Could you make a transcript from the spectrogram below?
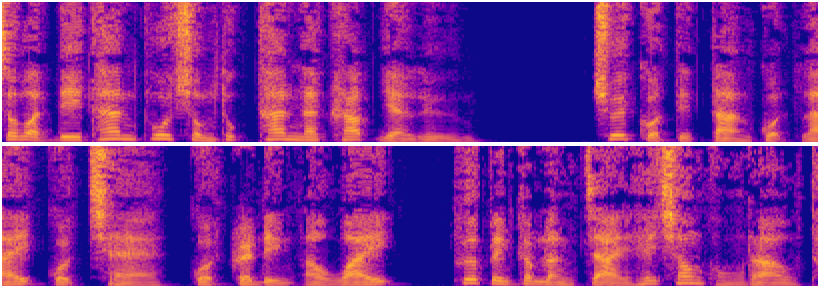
สวัสดีท่านผู้ชมทุกท่านนะครับ อย่าลืม ช่วยกดติดตามกดไลค์ กดแชร์ กดกระดิ่งเอาไว้ เพื่อเป็นกำลังใจให้ช่องของเราท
